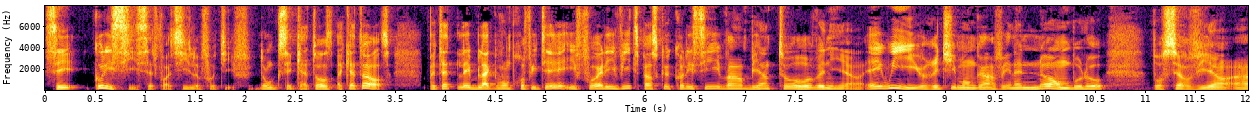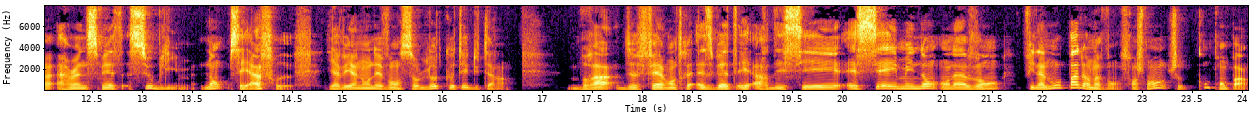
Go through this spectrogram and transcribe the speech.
c'est Colissi, cette fois-ci, le fautif. Donc, c'est 14 à 14. Peut-être les Blacks vont profiter, il faut aller vite parce que Colissi va bientôt revenir. Et oui, Richie Mongar fait un énorme boulot pour servir à Aaron Smith sublime. Non, c'est affreux. Il y avait un en-avant sur l'autre côté du terrain. Bras de fer entre SBET et RDC, essai mais non en avant, Finalement, pas d'en avant. Franchement, je comprends pas.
